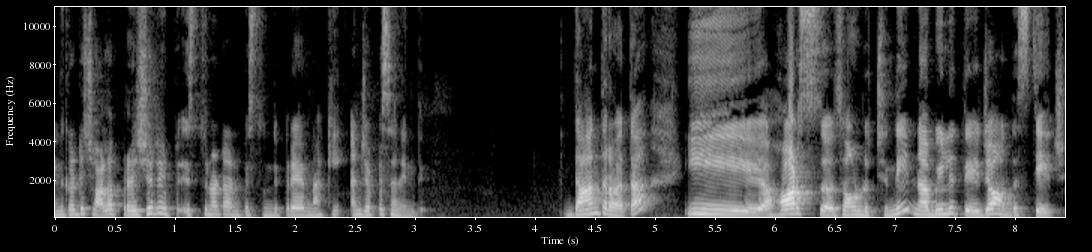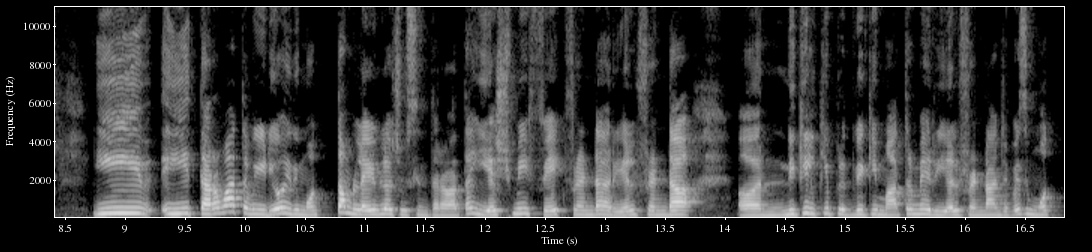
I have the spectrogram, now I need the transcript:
ఎందుకంటే చాలా ప్రెషర్ ఇస్తున్నట్టు అనిపిస్తుంది ప్రేరణకి అని చెప్పేసి అనింది. దాని తర్వాత ఈ హార్స్ సౌండ్ వచ్చింది. Nabeel Teja on the stage ఈ ఈ తర్వాత వీడియో ఇది మొత్తం లైవ్లో చూసిన తర్వాత యష్మి ఫేక్ ఫ్రెండా రియల్ ఫ్రెండా నిఖిల్కి పృథ్వీకి మాత్రమే రియల్ ఫ్రెండా అని చెప్పేసి మొత్తం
